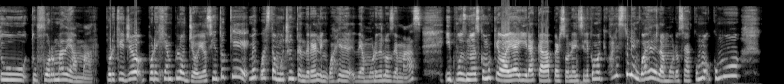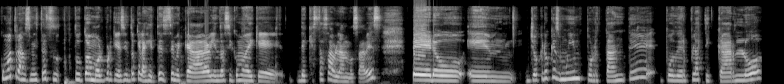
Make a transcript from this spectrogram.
tu, forma de amar. Porque yo, por ejemplo, yo, yo siento que me cuesta mucho entender el lenguaje de, amor de los demás y pues no es como que vaya a ir a cada persona y decirle como que, ¿cuál es tu lenguaje del amor? O sea, ¿cómo, cómo, cómo transmites tú tu amor? Porque yo siento que la gente se me quedara viendo así como de que, ¿de qué estás hablando? ¿Sabes? Pero em, yo creo que es muy importante poder platicarlo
